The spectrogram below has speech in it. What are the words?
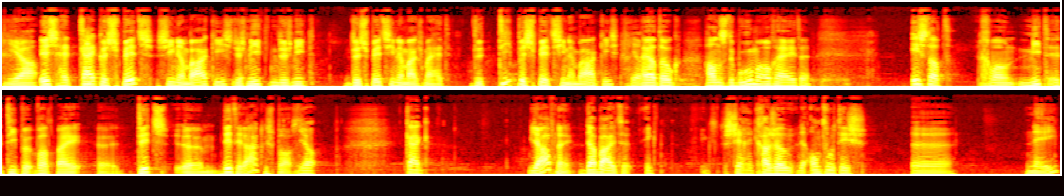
Ja, Is het type Kijk- spits Sinan Bakis, dus niet, dus niet de spits Sinan Bakis, maar het de type spits Sinan Bakis. Ja. Hij had ook Hans de Boer mogen heten. Is dat gewoon niet het type wat bij eh, dit, ehm dit Herakles past? ja. Kijk, Ja of nee? daarbuiten. Ik, ik zeg, ik ga zo. De antwoord is eh, nee,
